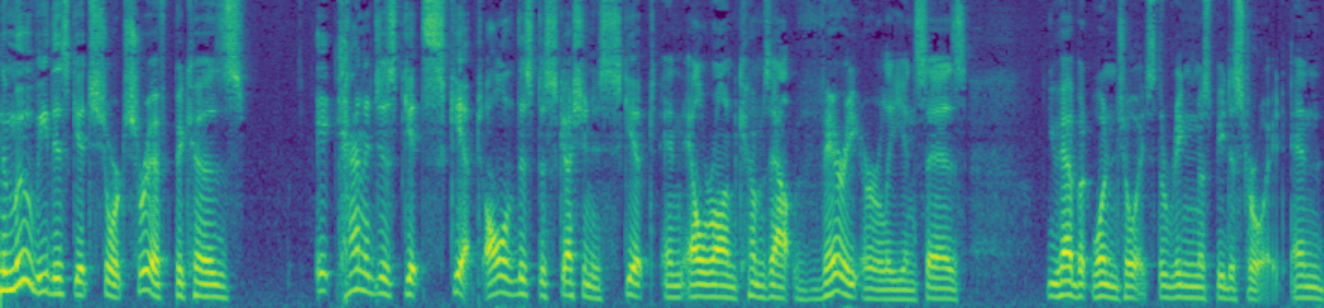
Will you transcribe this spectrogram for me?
the movie, this gets short shrift because it kind of just gets skipped. All of this discussion is skipped, and Elrond comes out very early and says, You have but one choice the ring must be destroyed. And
